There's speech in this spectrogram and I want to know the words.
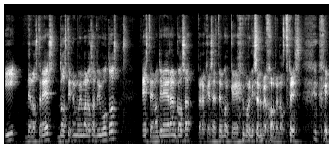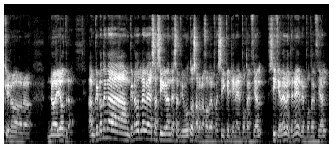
Y de los tres, dos tienen muy malos atributos este no tiene gran cosa, pero es que es este porque, porque es el mejor de los tres. que no, no, no hay otra. Aunque no tenga, aunque no le veas así grandes atributos, a lo mejor después sí que tiene el potencial, sí que debe tener el potencial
